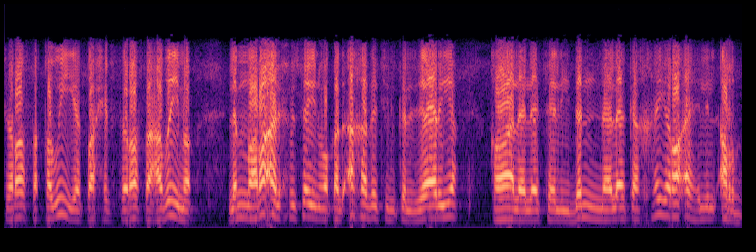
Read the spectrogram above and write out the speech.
فراسة قوية صاحب فراسة عظيمة. لما رأى الحسين وقد أخذ تلك الجارية قال لتلدن لك خير أهل الأرض.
